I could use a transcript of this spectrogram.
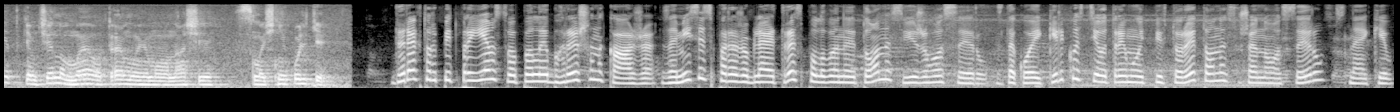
і таким чином ми отримуємо наші смачні кульки. Директор підприємства Пилип Гришин каже, за місяць переробляє 3,5 тонни свіжого сиру. З такої кількості отримують півтори тонни сушеного сиру, снеків.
